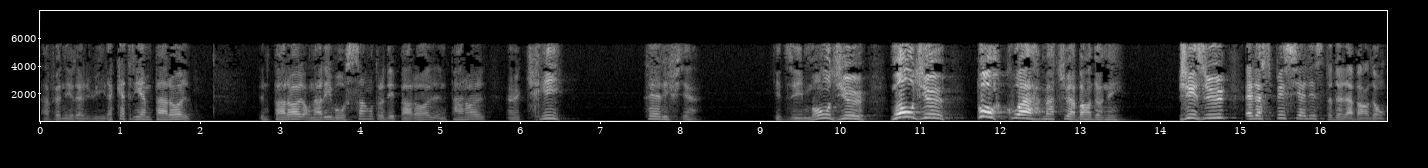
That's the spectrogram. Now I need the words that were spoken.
à venir à lui. La quatrième parole, une parole, on arrive au centre des paroles, une parole, un cri terrifiant qui dit, Mon Dieu, mon Dieu, pourquoi m'as-tu abandonné? Jésus est le spécialiste de l'abandon.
